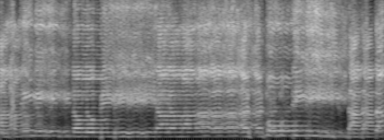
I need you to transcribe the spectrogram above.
আমিন নবী আমার মুক্তি দাতা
